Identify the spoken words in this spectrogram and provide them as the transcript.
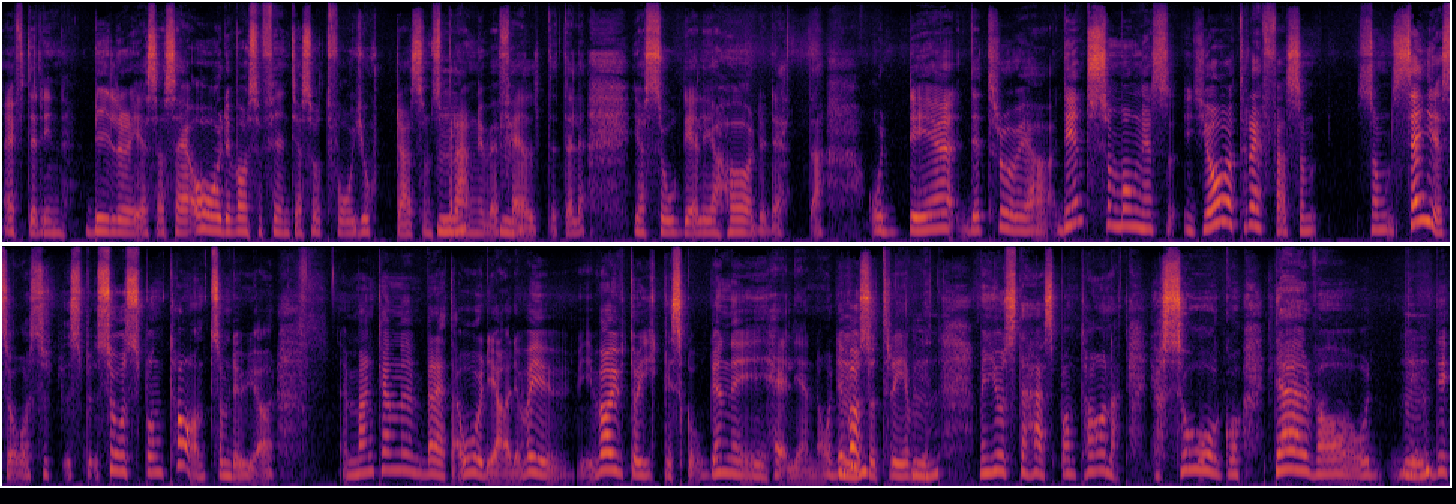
efter din bilresa och säga åh det var så fint, jag såg två hjortar som Mm, sprang över mm. fältet eller jag såg det eller jag hörde detta. Och det, det tror jag, det är inte så många jag träffar som, som säger så, så, så spontant som du gör. Man kan berätta, åh ja, det var ju, vi var ute och gick i skogen i helgen och det var Mm. så trevligt. Mm. Men just det här spontana, jag såg och där var och det, Mm. det,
